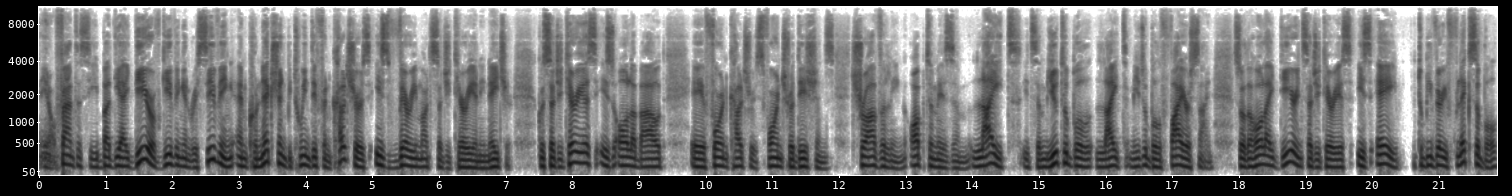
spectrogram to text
you know fantasy but the idea of giving and receiving and connection between different cultures is very much sagittarian in nature. Because sagittarius is all about uh, foreign cultures foreign traditions traveling optimism light. It's a mutable light mutable fire sign. So the whole idea in sagittarius is a to be very flexible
